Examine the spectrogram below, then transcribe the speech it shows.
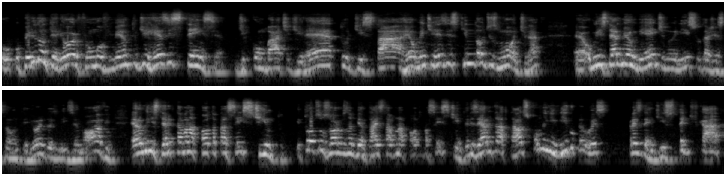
O, o, período anterior foi um movimento de resistência, de combate direto, de estar realmente resistindo ao desmonte, né? É, o Ministério do Meio Ambiente, no início da gestão anterior, em 2019, era o ministério que estava na pauta para ser extinto. E todos os órgãos ambientais estavam na pauta para ser extinto. Eles eram tratados como inimigo pelo ex-presidente. Isso tem que ficar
